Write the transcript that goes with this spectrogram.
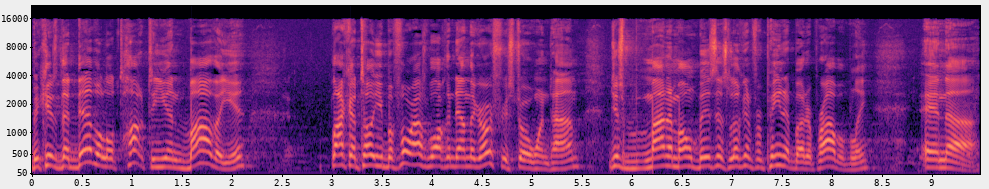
Because the devil will talk to you and bother you. Like I told you before, I was walking down the grocery store one time, just minding my own business, looking for peanut butter probably. And uh,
